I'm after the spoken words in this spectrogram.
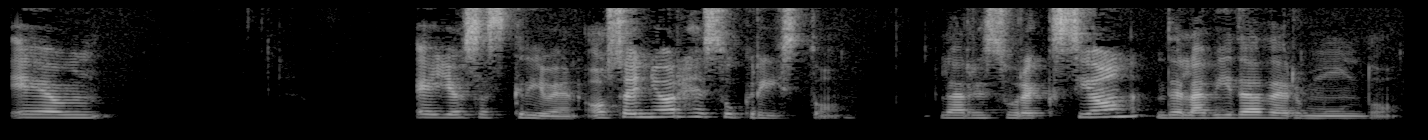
Em, ellos escriben, Oh Señor Jesucristo, la resurrección de la vida del mundo.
